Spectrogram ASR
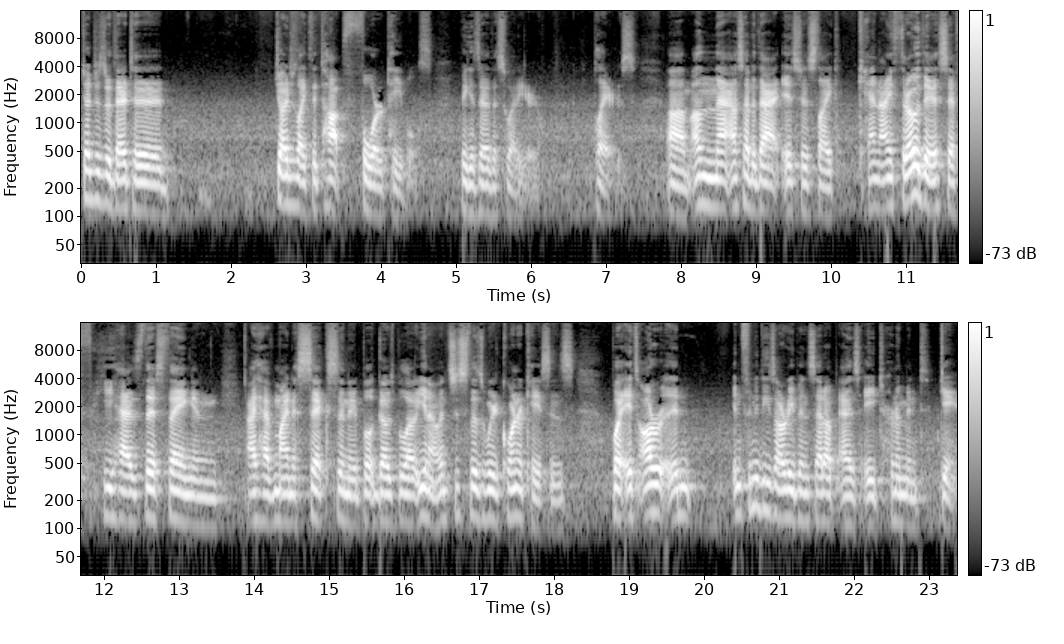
judges are there to judge like the top four tables because they're the sweatier players. Um, other than that, outside of that, it's just like, can I throw this if he has this thing and I have minus six and it goes below? You know, it's just those weird corner cases. But it's already Infinity's already been set up as a tournament game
